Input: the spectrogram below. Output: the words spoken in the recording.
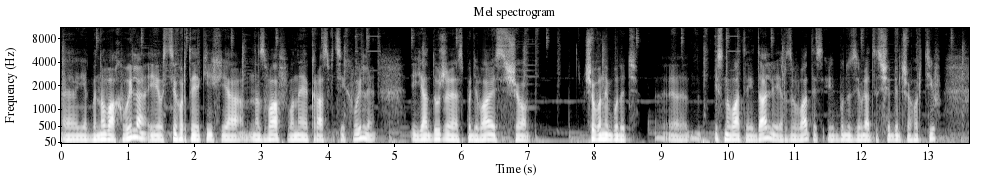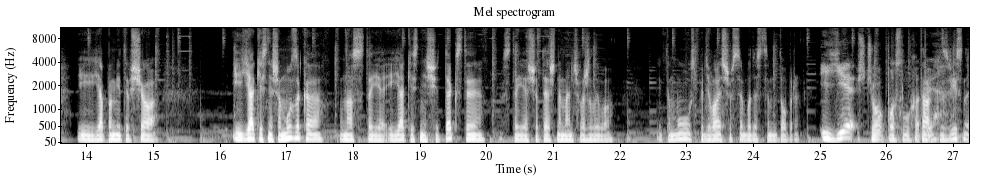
е, якби нова хвиля, і ось ці гурти, яких я назвав, вони якраз в цій хвилі. І я дуже сподіваюся, що, що вони будуть е, існувати і далі, і розвиватись, і будуть з'являтися ще більше гуртів. І я помітив, що і якісніша музика у нас стає, і якісніші тексти стає, що теж не менш важливо. І тому сподіваюся, що все буде з цим добре. І є що послухати. Так, звісно,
